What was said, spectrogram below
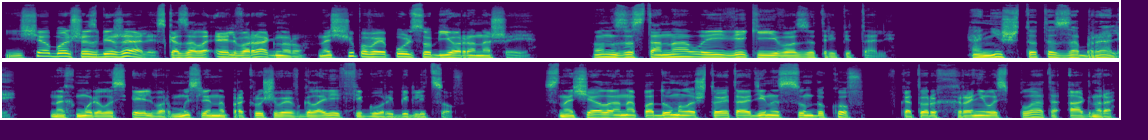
«Еще больше сбежали», — сказала Эльва Рагнуру, нащупывая пульс у Бьорра на шее. Он застонал, и веки его затрепетали. «Они что-то забрали», — нахмурилась Эльвар, мысленно прокручивая в голове фигуры беглецов. Сначала она подумала, что это один из сундуков, в которых хранилась плата Агнера,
